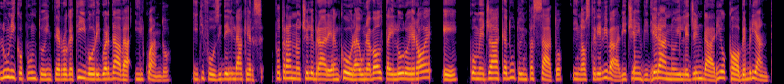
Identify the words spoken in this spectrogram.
l'unico punto interrogativo riguardava il quando. I tifosi dei Lakers potranno celebrare ancora una volta il loro eroe e, come già accaduto in passato, i nostri rivali ci invidieranno il leggendario Kobe Bryant.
